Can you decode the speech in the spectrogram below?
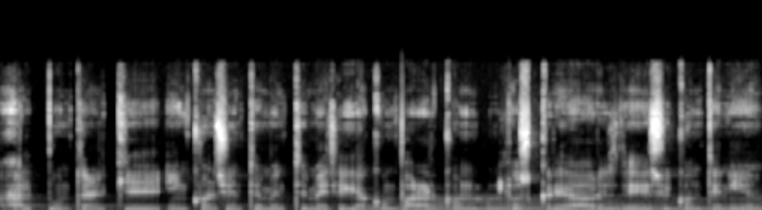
al punto en el que inconscientemente me llegué a comparar con los creadores de ese contenido.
